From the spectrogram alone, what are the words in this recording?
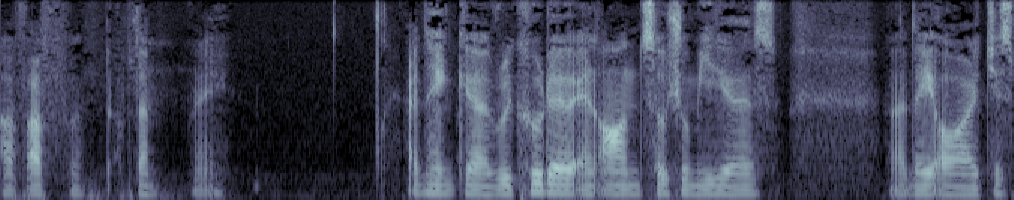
of of of them, right? I think uh, recruiter and on social medias, uh, they are just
